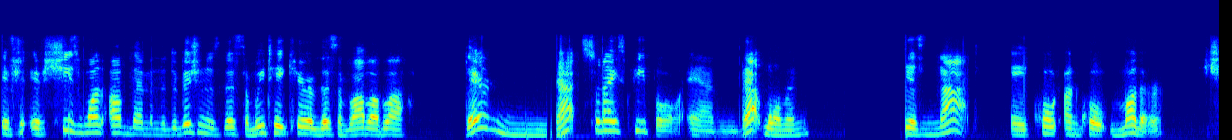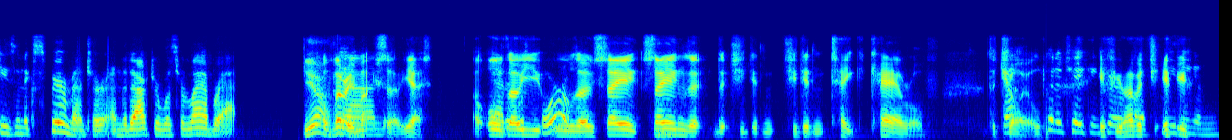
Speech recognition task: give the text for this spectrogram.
If sh- if she's one of them, and the division is this, and we take care of this, and blah blah blah, they're not so nice people. And that woman is not a quote unquote mother. She's an experimenter, and the doctor was her lab rat. Yeah. Oh, very And- much so. Yes. Although you, horrible. although saying hmm. saying that that she didn't she didn't take care of the Well, child. could have taken if care you of have a if you- and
